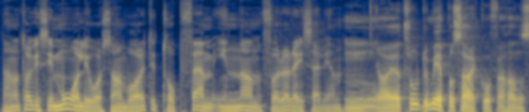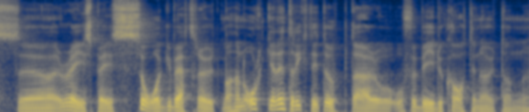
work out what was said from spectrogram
när han har tagit sig mål i år så har han varit i topp 5 innan förra racehelgen. Mm, ja, jag trodde mer på Sarko för hans uh, race pace såg bättre ut. Men han orkade inte riktigt upp där och, och förbi Ducatina utan uh,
